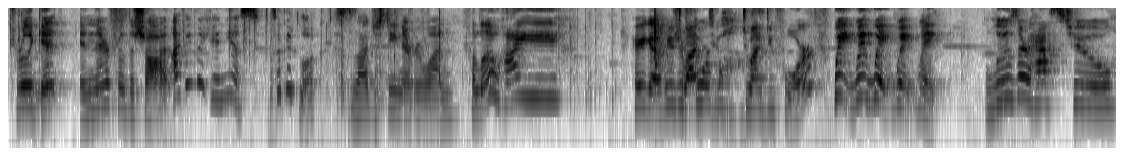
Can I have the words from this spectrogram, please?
to really get in there for the shot? I think we can. Yes, it's a good look. This is Justine, everyone. Hello, hi. Here you go. Here's Do your I four do, balls. do I do four? Wait, wait, wait, wait, wait. Loser has to.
